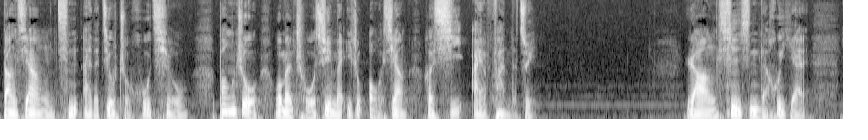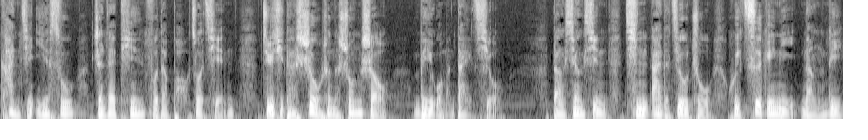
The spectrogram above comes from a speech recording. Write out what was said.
当向亲爱的救主呼求，帮助我们除去每一种偶像和喜爱犯的罪，让信心的慧眼看见耶稣站在天父的宝座前，举起他受伤的双手为我们代求。当相信亲爱的救主会赐给你能力，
